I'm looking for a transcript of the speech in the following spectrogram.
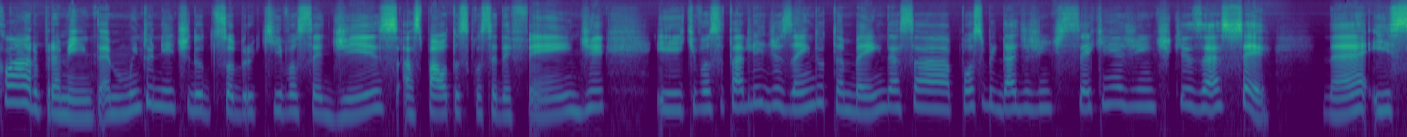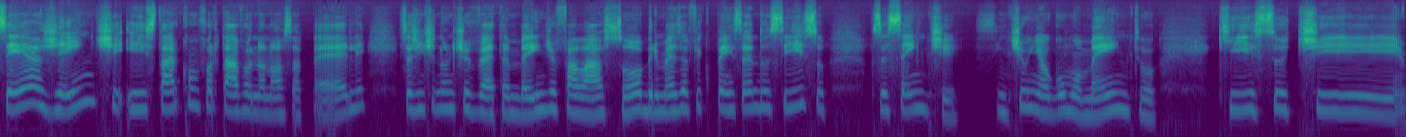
claro para mim. É muito nítido sobre o que você diz, as pautas que você defende e que você tá ali dizendo também dessa possibilidade de a gente ser quem a gente quiser ser. Né? E ser a gente e estar confortável na nossa pele. Se a gente não tiver também de falar sobre, mas eu fico pensando se isso você sente sentiu em algum momento que isso te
